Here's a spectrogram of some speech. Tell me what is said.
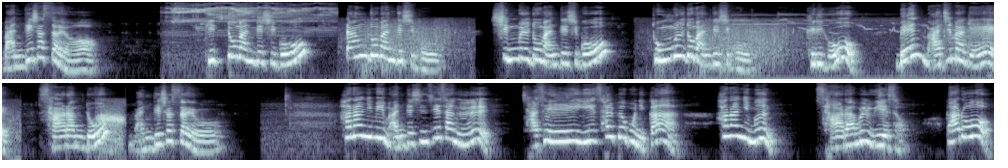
만드셨어요. 빛도 만드시고, 땅도 만드시고, 식물도 만드시고, 동물도 만드시고, 그리고 맨 마지막에 사람도 만드셨어요. 하나님이 만드신 세상을 자세히 살펴보니까 하나님은 사람을 위해서, 바로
